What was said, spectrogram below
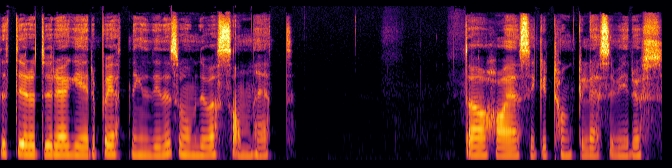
Dette gjør at du reagerer på gjetningene dine som om de var sannhet. Da har jeg sikkert tankelesevirus.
